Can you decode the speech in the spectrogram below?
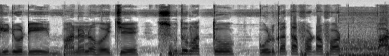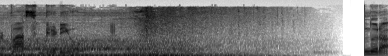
ভিডিওটি বানানো হয়েছে শুধুমাত্র কলকাতা ফটাফট পারপাস ভিডিও। বন্ধুরা,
